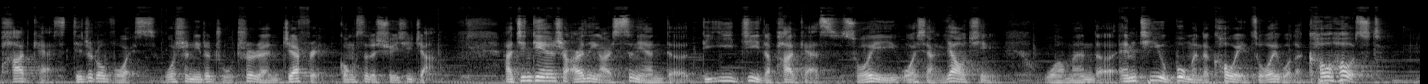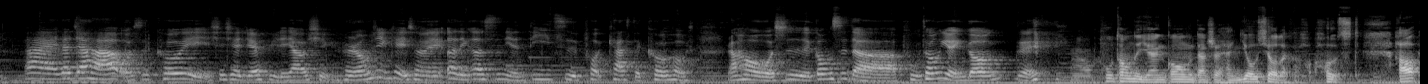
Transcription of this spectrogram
Podcast Digital Voice，我是你的主持人 Jeffrey，公司的学习长。啊，今天是二零二四年的第一季的 Podcast，所以我想邀请我们的 MTU 部门的 e 作为我的 Co-host。嗨，大家好，我是 e 谢谢 Jeffrey 的邀请，很荣幸可以成为二零二四年第一次 Podcast 的 Co-host。然后我是公司的普通员工，对，啊，普通的员工，但是很优秀的 host。好，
